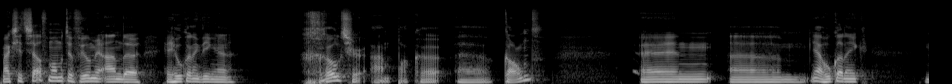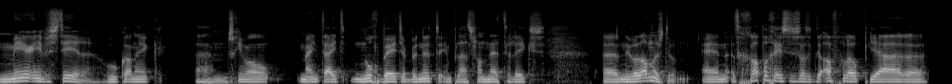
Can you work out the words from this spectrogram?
Maar ik zit zelf momenteel veel meer aan de, hey, hoe kan ik dingen groter aanpakken kant. En um, ja, hoe kan ik meer investeren? Hoe kan ik um, misschien wel mijn tijd nog beter benutten in plaats van Netflix uh, nu wat anders doen? En het grappige is dus dat ik de afgelopen jaren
